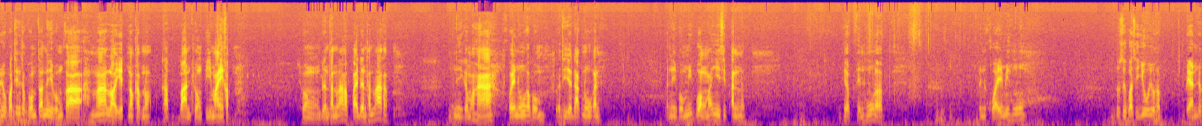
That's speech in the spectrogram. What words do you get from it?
อยู่ประเทศครับผมตอนนี้ผมก็มาลอยเอ็ดเนาะครับเนาะกลับบ้านช่วงปีใหม่ครับ ช่วงเดือนธันวาครับไปเดือนธันวาครับวันนี้ก็มาหาควายหนูครับผม เพื่อที่จะดักหนูกันอันนี้ผมมีบ่วงมายี่สิบอันครับนี่ครับเห็นหูแล้วครับ เป็นขวายมีหูรู้สึกว่าสียู่อยู่ครับแปลนอยู่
